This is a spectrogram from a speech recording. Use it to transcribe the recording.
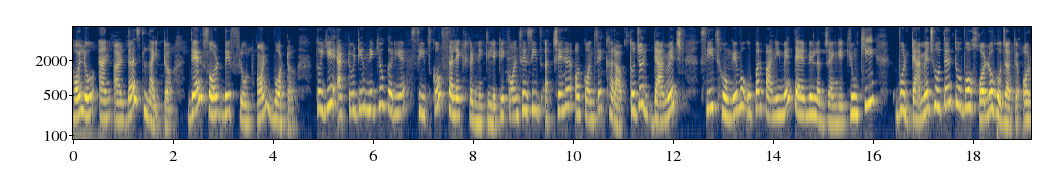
hollow and are thus lighter therefore they float on water तो ये एक्टिविटी हमने क्यों करी है? सीड्स को सेलेक्ट करने के लिए कि कौन से सीड्स अच्छे हैं और कौन से खराब। तो जो डैमेज्ड सीड्स होंगे, वो ऊपर पानी में तैरने लग जाएँगे, क्योंकि वो डैमेज होते हैं तो वो हॉलो हो जाते हैं और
